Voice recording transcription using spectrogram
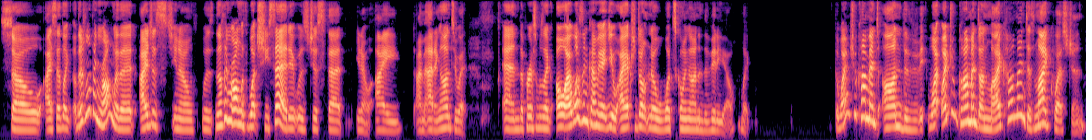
So I said like there's nothing wrong with it. I just, you know, was nothing wrong with what she said. It was just that, you know, I I'm adding on to it. And the person was like, "Oh, I wasn't coming at you. I actually don't know what's going on in the video." I'm like, then why don't you comment on the vi- why why'd you comment on my comment is my question.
